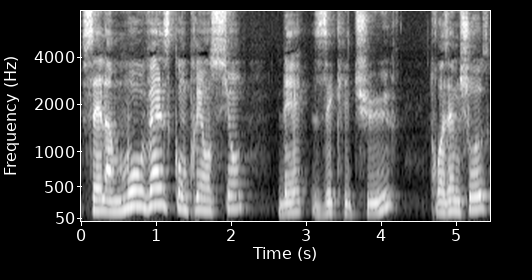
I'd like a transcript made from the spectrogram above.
c'est la mauvaise compréhension des Écritures. Troisième chose,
